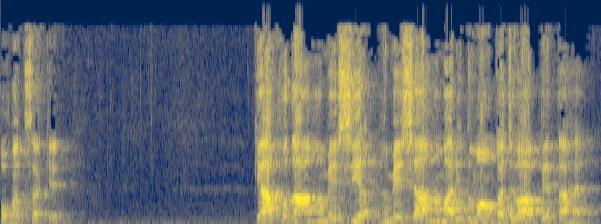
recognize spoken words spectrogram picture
पहुँच सके। क्या खुदा हमेशा हमेशा हमारी दुआओं का जवाब देता है?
